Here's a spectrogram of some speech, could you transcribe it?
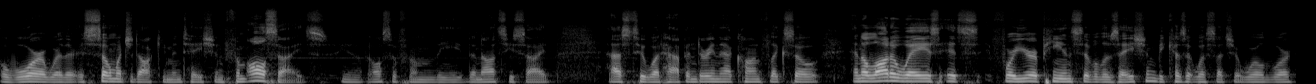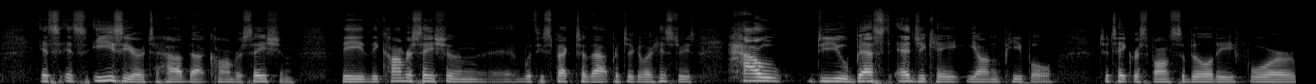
a, war where there is so much documentation from all sides, you know, also from the, the Nazi side, as to what happened during that conflict. So, in a lot of ways, it's for European civilization because it was such a world war. It's it's easier to have that conversation. The the conversation uh, with respect to that particular history is how do you best educate young people to take responsibility for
